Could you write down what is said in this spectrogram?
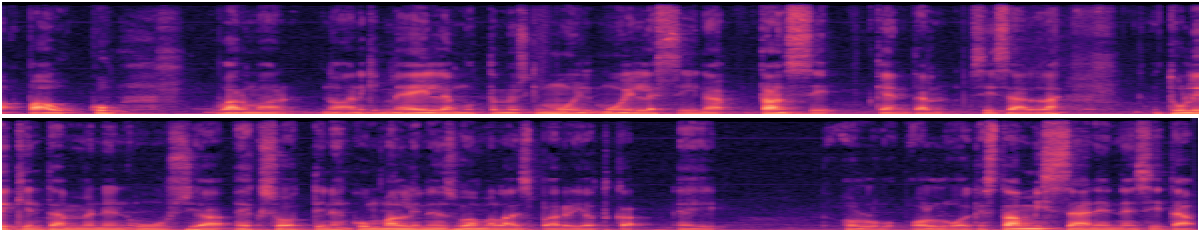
pa- paukku, varmaan, no ainakin meille, mutta myöskin muille siinä tanssikentän sisällä tulikin tämmöinen uusi ja eksoottinen kummallinen suomalaispari, jotka ei ollut, ollut oikeastaan missään ennen sitä.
